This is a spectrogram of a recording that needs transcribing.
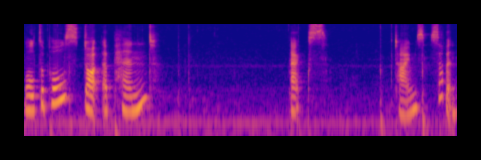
multiples dot append x times 7.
